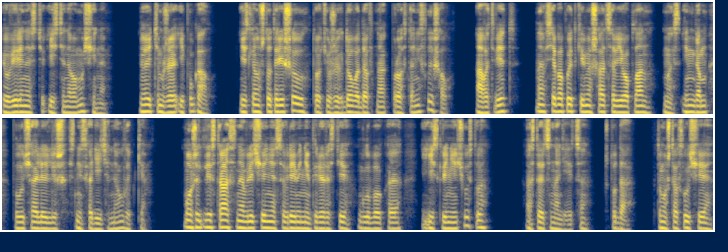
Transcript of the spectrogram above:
и уверенностью истинного мужчины, но этим же и пугал. Если он что-то решил, то чужих доводов Нак просто не слышал. А в ответ на все попытки вмешаться в его план мы с Ингом получали лишь снисходительные улыбки. Может ли страстное влечение со временем перерасти в глубокое и искреннее чувство? Остается надеяться, что да. Потому что в случае,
